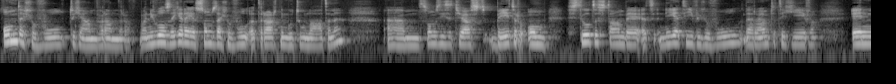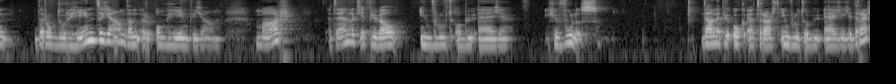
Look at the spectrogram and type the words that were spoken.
om dat gevoel te gaan veranderen. Wat nu wil zeggen dat je soms dat gevoel uiteraard niet moet toelaten. Hè? Um, soms is het juist beter om stil te staan bij het negatieve gevoel, daar ruimte te geven en er ook doorheen te gaan dan er omheen te gaan. Maar uiteindelijk heb je wel invloed op je eigen gevoelens. Dan heb je ook uiteraard invloed op je eigen gedrag.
